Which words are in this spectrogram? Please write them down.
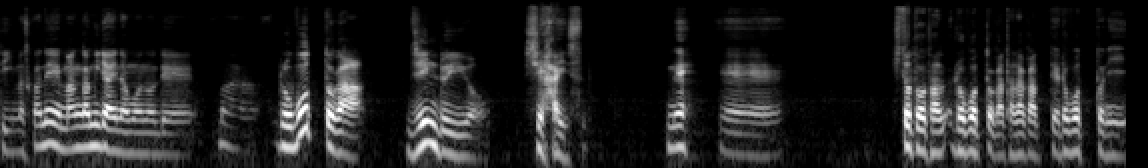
言いますかね漫画みたいなもので、まあ、ロボットが人類を支配する。ね、えー人とたロボットが戦ってロボットに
